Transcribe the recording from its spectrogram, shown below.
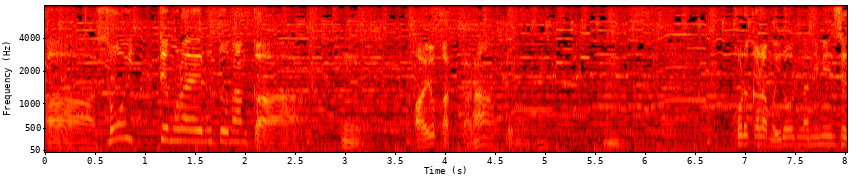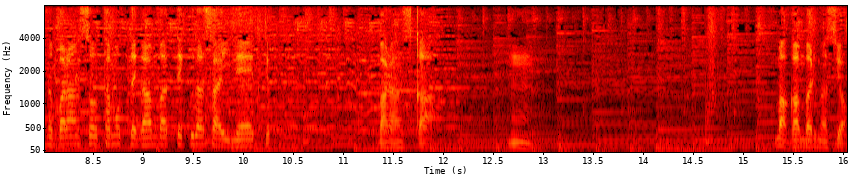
ああそう言ってもらえるとなんかうん。あよかったなって思うね。うん。これからもいろんな二面性のバランスを保って頑張ってくださいねって。バランスか。うん。まあ頑張りますよ。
